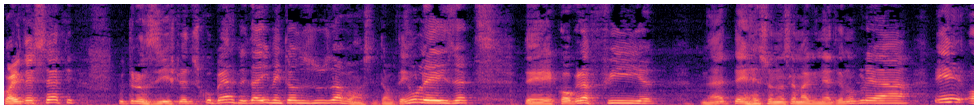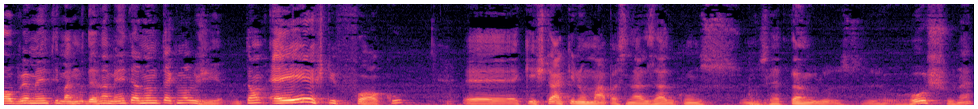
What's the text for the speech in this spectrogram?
47, o transistor é descoberto e daí vem todos os avanços. Então tem o laser, tem ecografia, né, tem ressonância magnética nuclear e, obviamente, mais modernamente, a nanotecnologia. Então é este foco é, que está aqui no mapa sinalizado com os, uns retângulos roxos, né,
